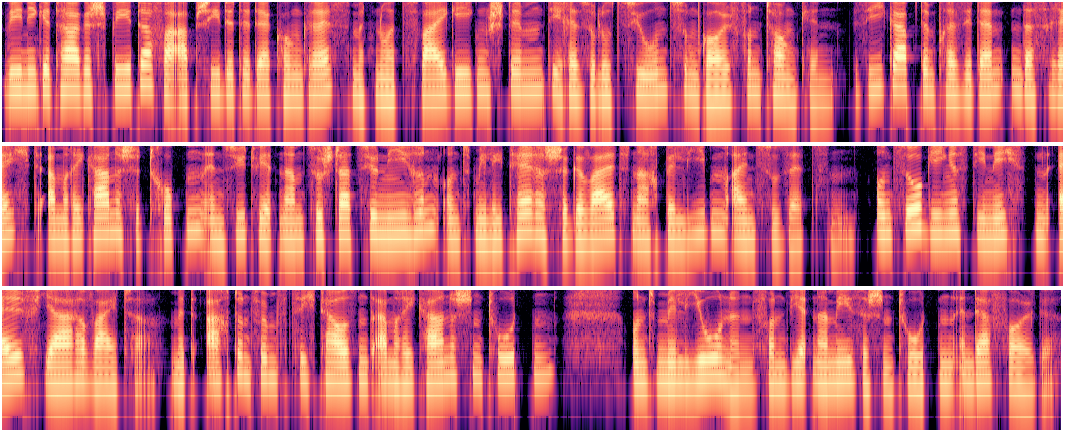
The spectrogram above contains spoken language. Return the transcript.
Wenige Tage später verabschiedete der Kongress mit nur zwei Gegenstimmen die Resolution zum Golf von Tonkin. Sie gab dem Präsidenten das Recht, amerikanische Truppen in Südvietnam zu stationieren und militärische Gewalt nach Belieben einzusetzen. Und so ging es die nächsten elf Jahre weiter, mit 58.000 amerikanischen Toten und Millionen von vietnamesischen Toten in der Folge.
